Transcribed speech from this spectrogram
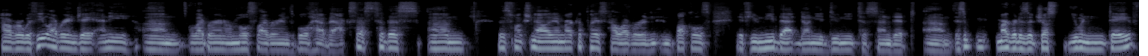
However, with eLibrary NJ, any um, librarian or most librarians will have access to this um, this functionality in Marketplace. However, in, in BCCLS, if you need that done, you do need to send it. Um, is it Margaret? Is it just you and Dave?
